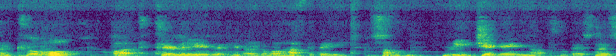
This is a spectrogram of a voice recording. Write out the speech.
control, but clearly, you know, there will have to be some rejigging of the business.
